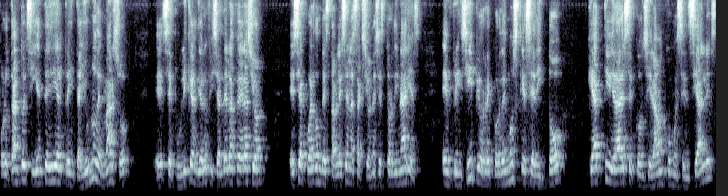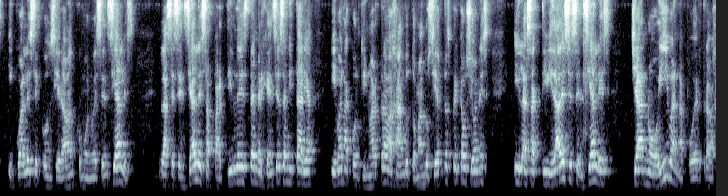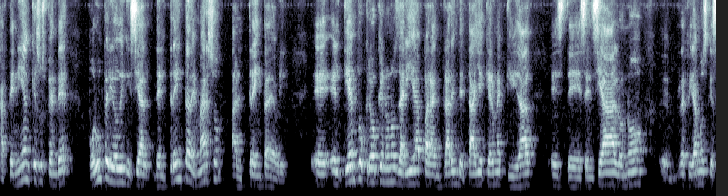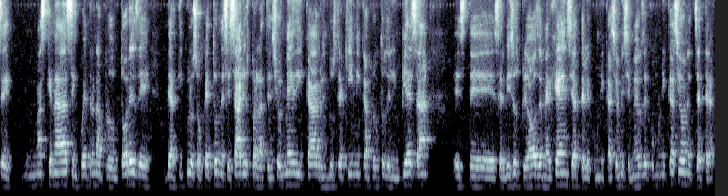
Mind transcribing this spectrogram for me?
Por lo tanto, el siguiente día, el 31 de marzo, eh, se publica en el Diario Oficial de la Federación ese acuerdo donde establecen las acciones extraordinarias. En principio, recordemos que se dictó qué actividades se consideraban como esenciales y cuáles se consideraban como no esenciales. Las esenciales a partir de esta emergencia sanitaria iban a continuar trabajando tomando ciertas precauciones y las actividades esenciales ya no iban a poder trabajar, tenían que suspender por un periodo inicial del 30 de marzo al 30 de abril. Eh, el tiempo creo que no nos daría para entrar en detalle qué era una actividad este, esencial o no, eh, refiramos que se, más que nada se encuentran a productores de, de artículos, objetos necesarios para la atención médica, agroindustria química, productos de limpieza, este, servicios privados de emergencia, telecomunicaciones y medios de comunicación, etc.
